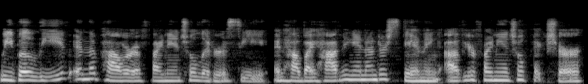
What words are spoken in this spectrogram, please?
We believe in the power of financial literacy and how by having an understanding of your financial picture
